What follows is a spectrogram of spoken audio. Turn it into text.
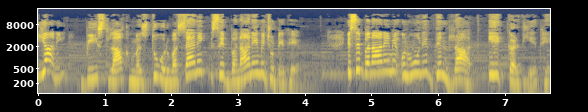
यानी 20 लाख मजदूर व सैनिक इसे बनाने में जुटे थे। इसे बनाने में उन्होंने दिन रात एक कर दिए थे।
